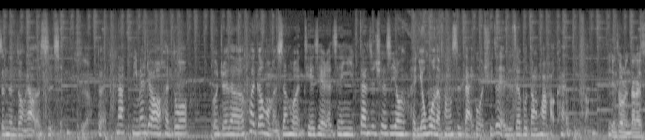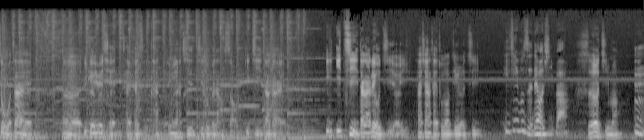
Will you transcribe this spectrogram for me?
真正重要的事情是啊，对，那里面就有很多，我觉得会跟我们生活很贴切的人生意，但是却是用很幽默的方式带过去，这也是这部动画好看的地方。《一拳超人》大概是我在呃一个月前才开始看的，因为它其实集数非常少，一集大概一一季大概六集而已，它现在才出到第二季，一季不止六集吧？十二集吗？嗯。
